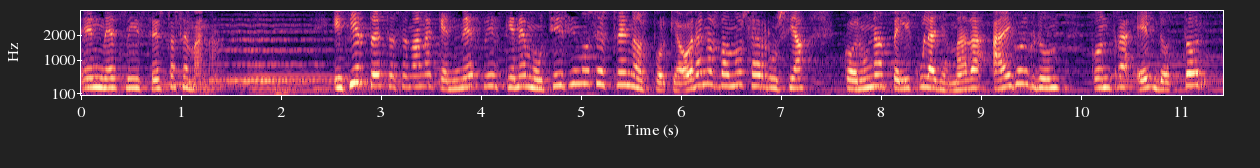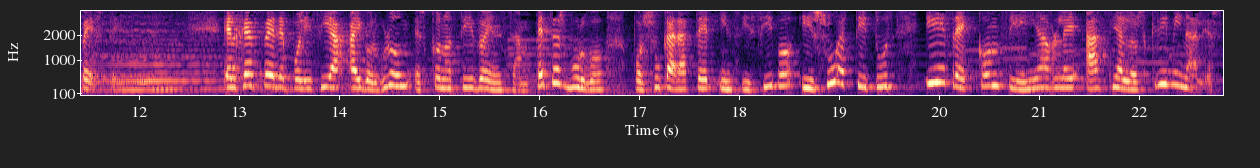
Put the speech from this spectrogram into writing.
en Netflix esta semana. Y cierto esta semana que Netflix tiene muchísimos estrenos porque ahora nos vamos a Rusia con una película llamada Igor Grun contra el Doctor Peste. El jefe de policía Igor Grun es conocido en San Petersburgo por su carácter incisivo y su actitud irreconciliable hacia los criminales.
